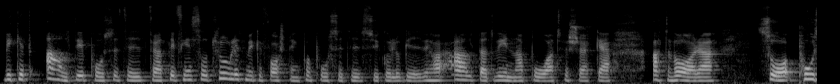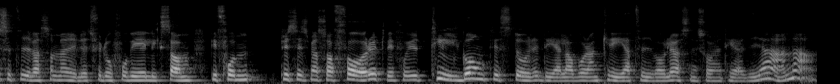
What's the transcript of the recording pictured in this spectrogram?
vilket alltid är positivt för att det finns otroligt mycket forskning på positiv psykologi. Vi har allt att vinna på att försöka att vara så positiva som möjligt för då får vi liksom, vi får precis som jag sa förut, vi får ju tillgång till större del av vår kreativa och lösningsorienterade hjärna.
